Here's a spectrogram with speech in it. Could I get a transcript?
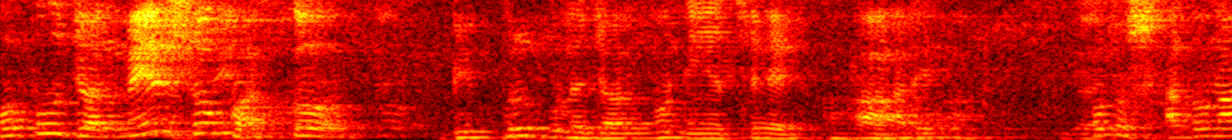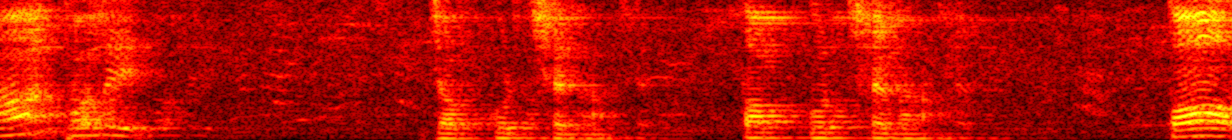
কত জন্মের সৌভাগ্য বিপ্রকুলে জন্ম নিয়েছে। আরে কত সাধনার ফলে জপ করছে না তপ করছে না। তপ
